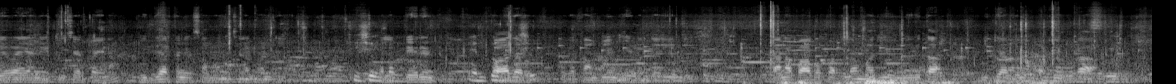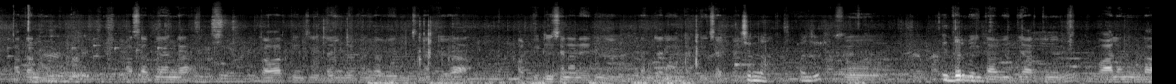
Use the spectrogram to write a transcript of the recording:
దేవయ్య అనే టీచర్ పైన విద్యార్థినికి సంబంధించినటువంటి వాళ్ళ పేరెంట్ ఫాదర్ ఒక కంప్లైంట్ చేయడం జరిగింది. తన పాప పట్ల మరియు మిగతా విద్యార్థుల పట్ల కూడా అతను అసభ్యంగా ప్రవర్తించి లైంగికంగా వేధించినట్లుగా ఆ పిటిషన్ అనేది ఇవ్వడం జరిగింది టీచర్ చిన్న సో ఇద్దరు మిగతా విద్యార్థినులు వాళ్ళను కూడా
